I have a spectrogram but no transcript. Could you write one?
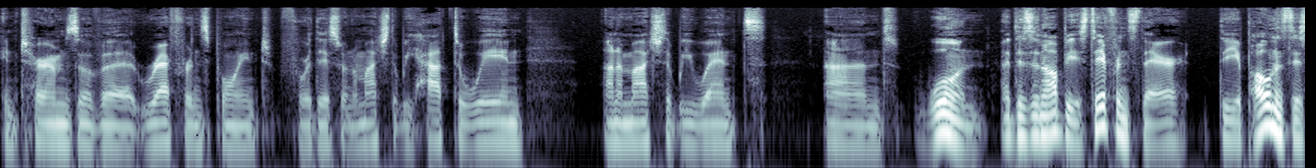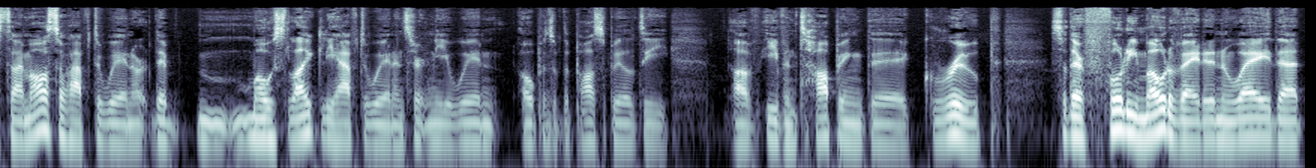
in terms of a reference point for this one, a match that we had to win and a match that we went and won. There's an obvious difference there. The opponents this time also have to win, or they most likely have to win, and certainly a win opens up the possibility of even topping the group. So they're fully motivated in a way that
